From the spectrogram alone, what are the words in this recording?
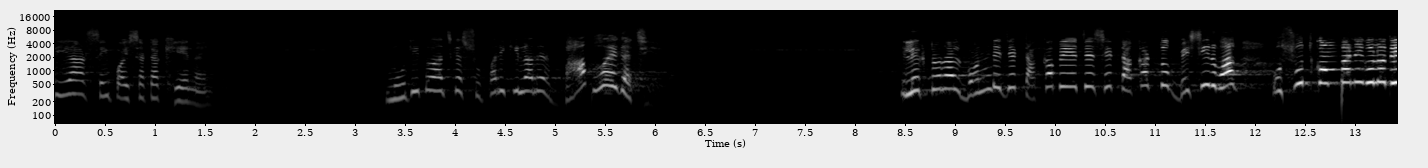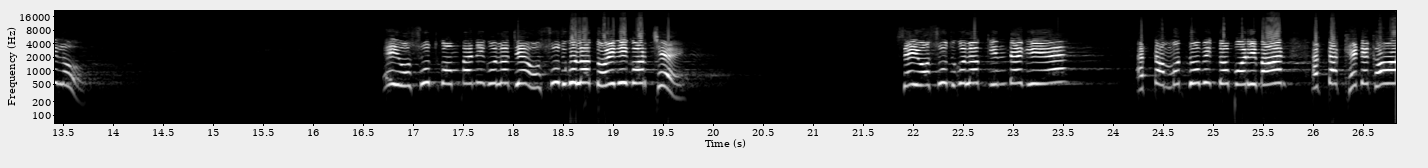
দিয়ে আর সেই পয়সাটা খেয়ে নেয় মোদি তো আজকে সুপারি কিলারের বাপ হয়ে গেছে ইলেকটোরাল বন্ডে যে টাকা পেয়েছে, সে টাকার তো বেশিরভাগ ওষুধ কোম্পানিগুলো দিল। এই ওষুধ কোম্পানিগুলো যে ওষুধগুলো তৈরি করছে, সেই ওষুধগুলো কিনতে গিয়ে একটা মধ্যবিত্ত পরিবার, একটা খেটে খাওয়া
